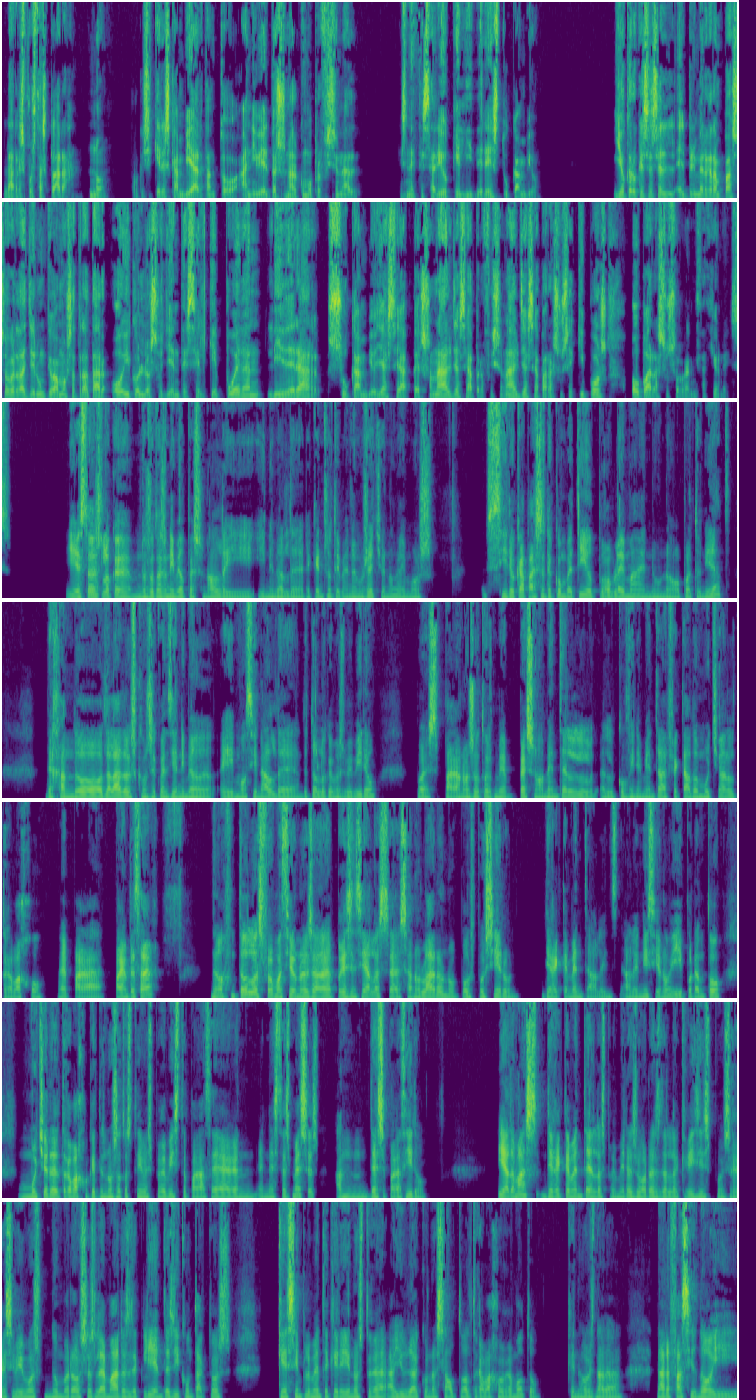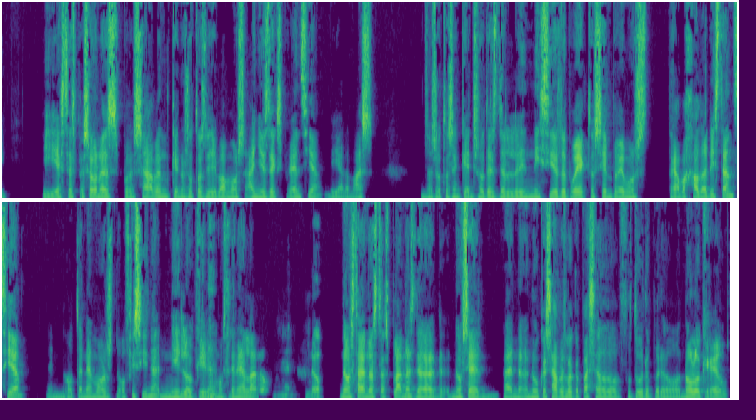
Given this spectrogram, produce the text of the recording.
La respuesta es clara, no. Porque si quieres cambiar tanto a nivel personal como profesional, es necesario que lideres tu cambio. Y yo creo que ese es el, primer gran paso, ¿verdad, Jerún, que vamos a tratar hoy con los oyentes, el que puedan liderar su cambio, ya sea personal, ya sea profesional, ya sea para sus equipos o para sus organizaciones. Y esto es lo que nosotros a nivel personal y, y nivel de, de Kenzo también hemos hecho, ¿no? Hemos sido capaces de convertir el problema en una oportunidad dejando de lado las consecuencias emocional de, todo lo que hemos vivido, pues para nosotros personalmente el, confinamiento ha afectado mucho al trabajo. ¿eh? Para, para, empezar, ¿no? todas las formaciones eh, presenciales se, anularon o pospusieron directamente al, al, inicio, ¿no? Y por tanto, mucho del trabajo que nosotros teníamos previsto para hacer en, en estos meses han desaparecido. Y además, directamente en las primeras horas de la crisis, pues recibimos numerosas llamadas de clientes y contactos que simplemente querían nuestra ayuda con el salto al trabajo remoto, que no es nada, nada fácil, ¿no? Y, y estas personas pues saben que nosotros llevamos años de experiencia y además nosotros en Kenzo desde el inicio del proyecto siempre hemos trabajado a distancia no tenemos oficina ni lo queremos tenerla, ¿no? No. No está en nuestros planes, no, sé, eh, nunca sabes lo que pasa en el futuro, pero no lo creo.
